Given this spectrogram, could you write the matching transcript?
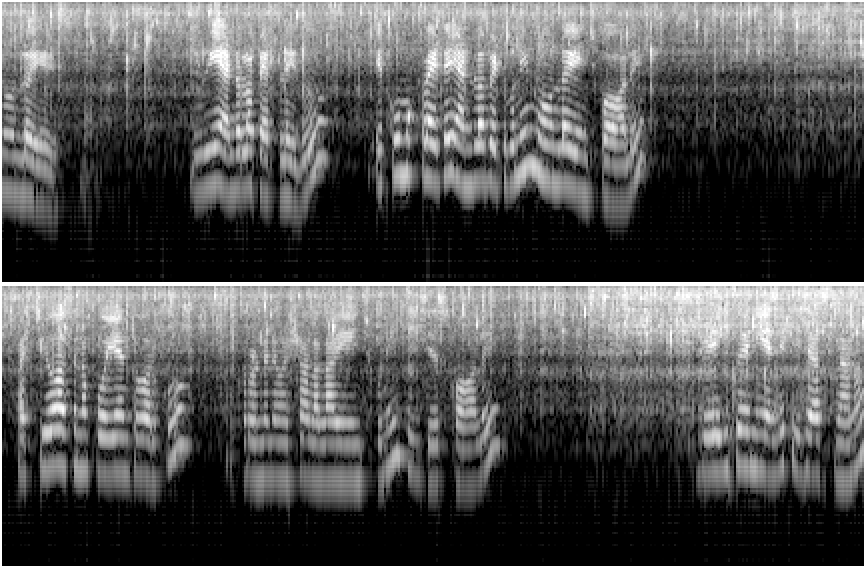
నూనెలో వేస్తున్నాను. ఇవి ఎండలో పెట్టలేదు. ఎక్కువ ముక్కలు అయితే ఎండలో పెట్టుకుని నూనెలో వేయించుకోవాలి. పచ్చి వాసన పోయేంత వరకు ఒక రెండు నిమిషాలు అలా వేయించుకుని తీసేసుకోవాలి. వేగిపోయినాయండి తీసేస్తున్నాను.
